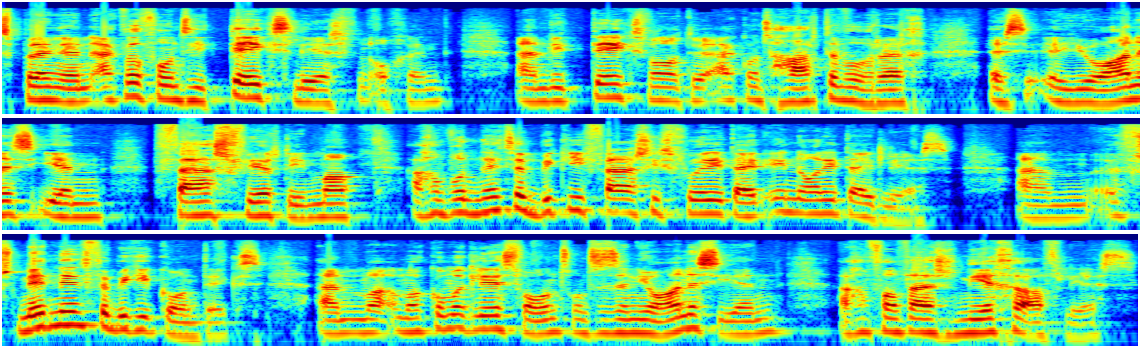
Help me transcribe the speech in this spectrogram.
spring in. Ek wil vir ons die teks lees vanoggend. En die teks waartoe ek ons harte wil rig is Johannes 1 vers 14, maar ek gaan net so 'n bietjie versies voor die tyd en na die tyd lees. Ehm um, net net vir 'n bietjie konteks. Um, maar maar kom ek lees vir ons. Ons is in Johannes 1. Ek gaan van vers 9 af lees.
